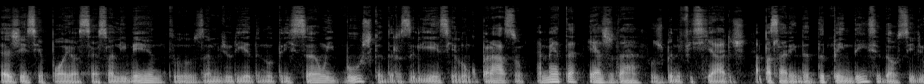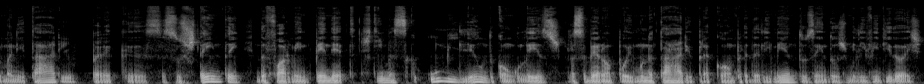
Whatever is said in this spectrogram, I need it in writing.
A agência apoia o acesso a alimentos, a melhoria da nutrição e busca de resiliência a longo prazo. A meta é ajudar os beneficiários a passarem da dependência do auxílio humanitário para que se sustentem de forma independente. Estima-se que um milhão de congoleses receberam apoio monetário para a compra de alimentos em 2022.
